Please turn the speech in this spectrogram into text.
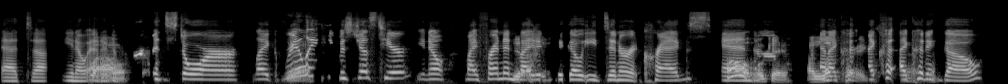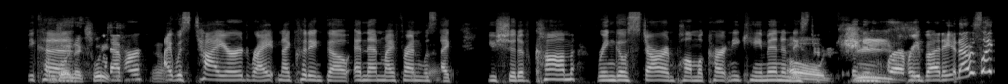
at uh, you know wow. at a department store like really yeah. he was just here you know my friend invited yeah. me to go eat dinner at craig's oh, and oh, okay I and i could i could i couldn't go because next week. whatever yeah. i was tired right and i couldn't go and then my friend was like you should have come ringo starr and paul mccartney came in and they oh, started geez. singing for everybody and i was like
